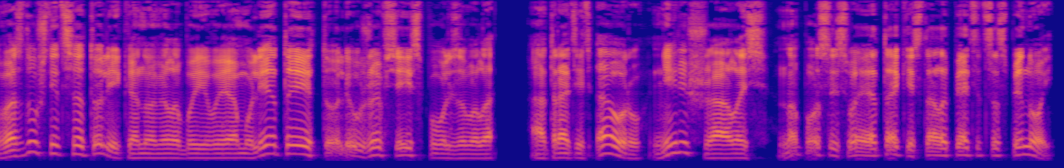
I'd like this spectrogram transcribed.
Воздушница то ли экономила боевые амулеты, то ли уже все использовала, а тратить ауру не решалась, но после своей атаки стала пятиться спиной,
